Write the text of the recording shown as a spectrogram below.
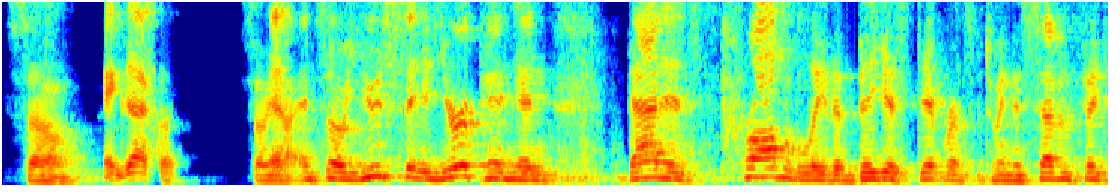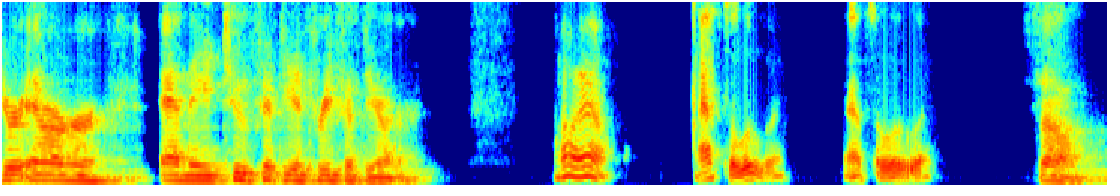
So exactly. So yeah. yeah. And so you say in your opinion, that is probably the biggest difference between the seven figure earner and the 250 to 350 earner. Oh yeah. Absolutely. Absolutely. So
